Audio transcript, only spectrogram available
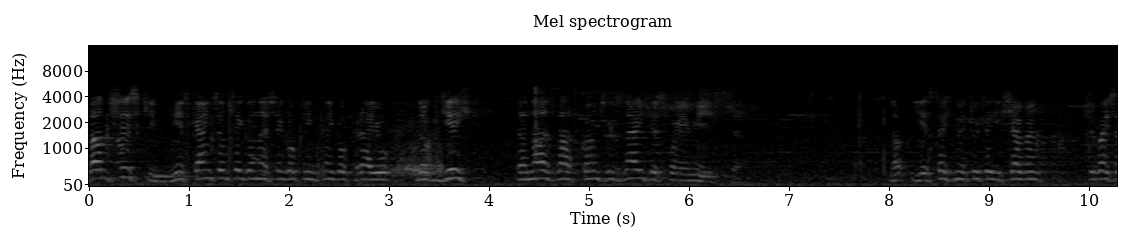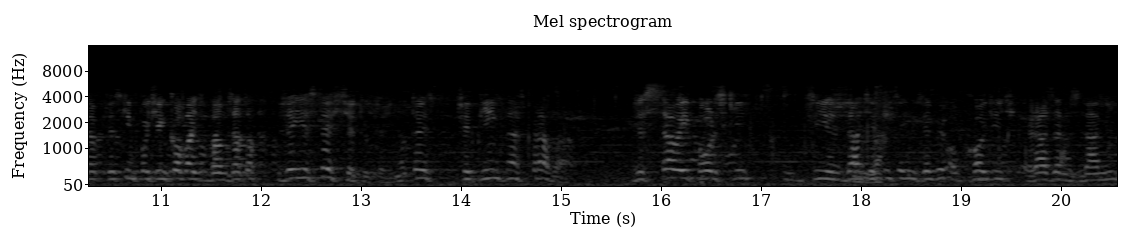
Wam wszystkim, mieszkańcom tego naszego pięknego kraju, no gdzieś ta nazwa w końcu znajdzie swoje miejsce. No jesteśmy tutaj i chciałbym proszę Państwa wszystkim podziękować Wam za to, że jesteście tutaj. No to jest przepiękna sprawa, że z całej Polski przyjeżdżacie tutaj, żeby obchodzić razem z nami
